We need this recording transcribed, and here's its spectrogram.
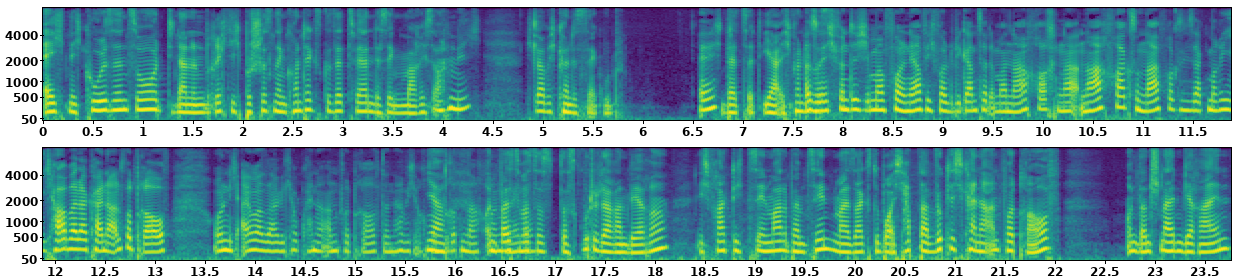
echt nicht cool sind, so, die dann in einen richtig beschissenen Kontext gesetzt werden. Deswegen mache ich es auch nicht. Ich glaube, ich könnte es sehr gut. Echt? That's it. Ja, ich könnte Also ich finde dich immer voll nervig, weil du die ganze Zeit immer nachfrag, na, nachfragst und nachfragst und ich sag, Marie, ich habe da keine Antwort drauf. Und ich einmal sage, ich habe keine Antwort drauf, dann habe ich auch Ja, den dritten Nachfragen. Und weißt du, was das, das Gute daran wäre? Ich frage dich zehnmal und beim zehnten Mal sagst du, boah, ich habe da wirklich keine Antwort drauf. Und dann schneiden wir rein.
